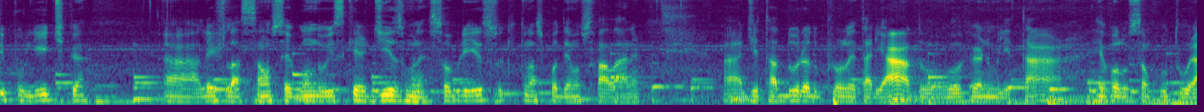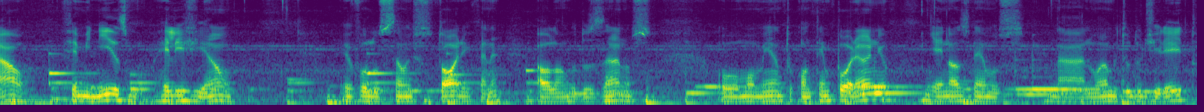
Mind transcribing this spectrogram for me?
e política, a legislação segundo o esquerdismo, né? Sobre isso, o que, nós podemos falar, né? A ditadura do proletariado, o governo militar, revolução cultural, feminismo, religião, evolução histórica, né? Ao longo dos anos, o momento contemporâneo, e aí nós vemos na, no âmbito do direito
